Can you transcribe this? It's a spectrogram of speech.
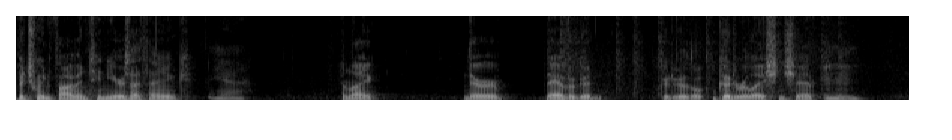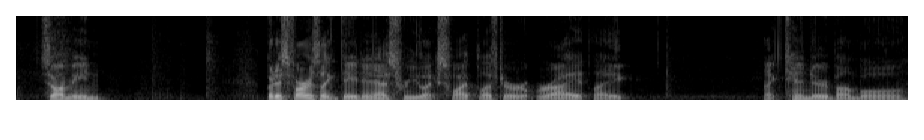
Between five and ten years i think Yeah. and like they're they have a good good good, good relationship Mm-hmm. So I mean, but as far as like dating apps where you like swipe left or right, like like Tinder, Bumble,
